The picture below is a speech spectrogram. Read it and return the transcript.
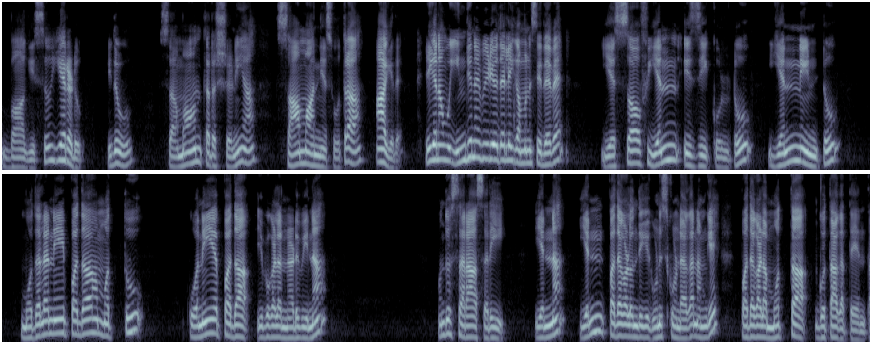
ಭಾಗಿಸು ಎರಡು. ಇದು ಸಮಾಂತರ ಶ್ರೇಣಿಯ ಸಾಮಾನ್ಯ ಸೂತ್ರ ಆಗಿದೆ. ಈಗ ನಾವು ಇಂದಿನ ವಿಡಿಯೋದಲ್ಲಿ ಗಮನಿಸಿದ್ದೇವೆ s of n is equal to n into ಮೊದಲನೇ ಪದ ಮತ್ತು ಕೊನೆಯ ಪದ ಇವುಗಳ ನಡುವಿನ ಒಂದು ಸರಾಸರಿ. ಎನ್ನ, ಎನ್ ಪದಗಳೊಂದಿಗೆ ಗುಣಿಸಿಕೊಂಡಾಗ ನಮಗೆ ಪದಗಳ ಮೊತ್ತ ಗೊತ್ತಾಗತ್ತೆ ಅಂತ.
